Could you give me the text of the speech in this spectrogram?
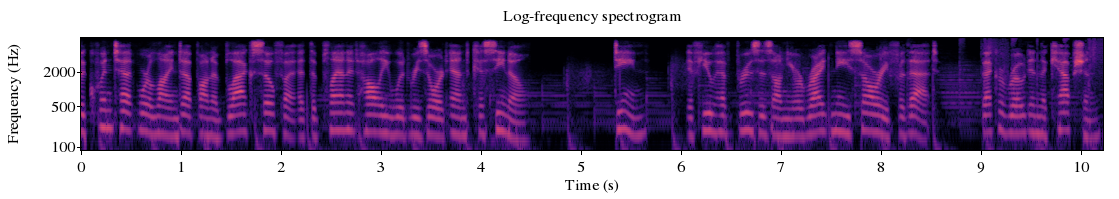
the quintet were lined up on a black sofa at the Planet Hollywood Resort and Casino. Dean, if you have bruises on your right knee sorry for that, Becca wrote in the caption,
